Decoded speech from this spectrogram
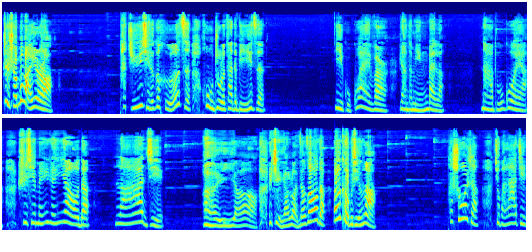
这什么玩意儿啊？”他举起了个盒子，护住了他的鼻子。一股怪味儿让他明白了，那不过呀是些没人要的垃圾。哎呀，这样乱糟糟的，啊可不行啊！他说着，就把垃圾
